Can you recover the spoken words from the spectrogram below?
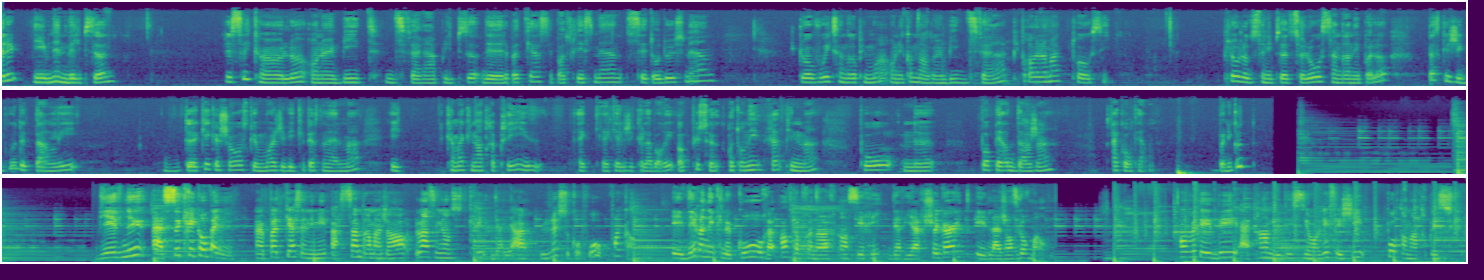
Salut, bienvenue à un nouvel épisode. Je sais que là, on a un beat différent pour l'épisode. Le podcast, c'est pas toutes les semaines, c'est aux deux semaines. Je dois avouer que Sandra et moi, on est comme dans un beat différent, puis probablement toi aussi. Puis là, aujourd'hui, c'est un épisode solo, Sandra n'est pas là, parce que j'ai goût de te parler de quelque chose que moi j'ai vécu personnellement et comment qu'une entreprise avec laquelle j'ai collaboré a pu se retourner rapidement pour ne pas perdre d'argent à court terme. Bonne écoute! Bienvenue à Secret Compagnie, un podcast animé par Sandra Major, l'enseignante du secret derrière lesucofo.com. Et Véronique Lecourt, entrepreneur en série derrière Sugart et l'agence gourmande. On veut t'aider à prendre des décisions réfléchies pour ton entreprise sucrée.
